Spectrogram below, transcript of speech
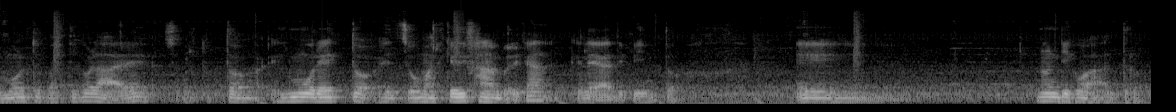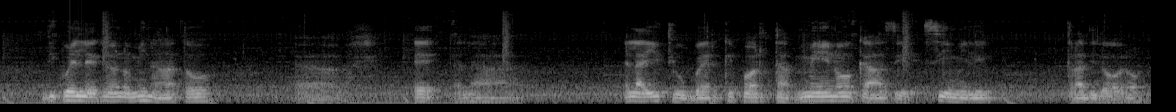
molto particolare, soprattutto il muretto e il suo marchio di fabbrica che lei ha dipinto. E non dico altro di quelle che ho nominato eh, è, la, è la youtuber che porta meno casi simili tra di loro.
